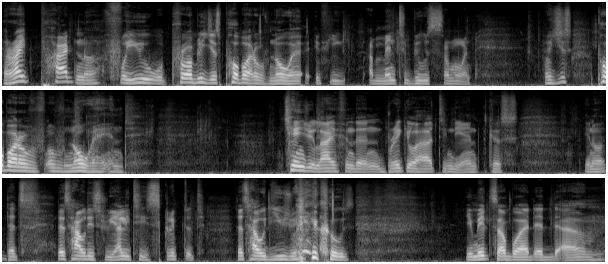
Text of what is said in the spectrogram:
The right partner for you will probably just pop out of nowhere if you are meant to be with someone. It'll just pop out of, of nowhere and change your life and then break your heart in the end because you know that's that's how this reality is scripted. That's how it usually goes. You meet someone and um,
